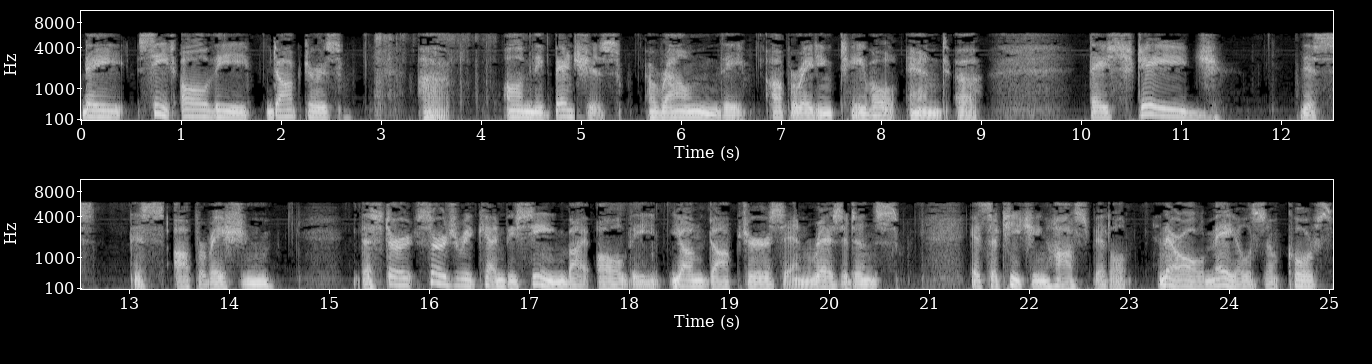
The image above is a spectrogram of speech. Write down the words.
they seat all the doctors uh, on the benches around the operating table and uh, they stage this this operation. The surgery can be seen by all the young doctors and residents. It's a teaching hospital. And They're all males, of course.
